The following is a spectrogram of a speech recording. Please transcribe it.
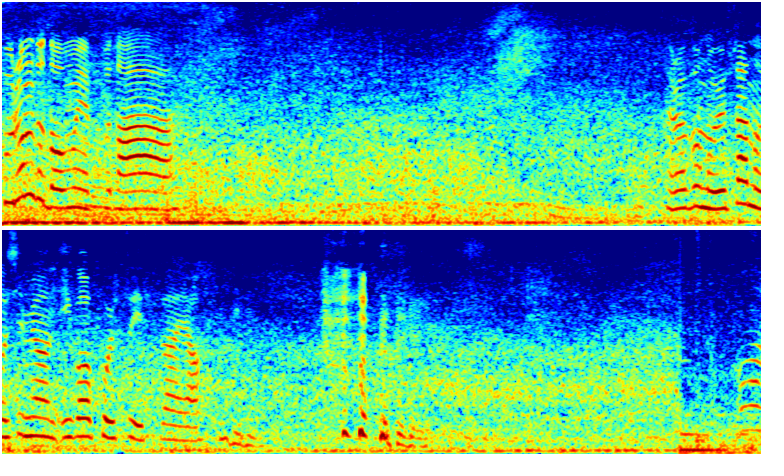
구름도 너무 예쁘다. 여러분 울산 오시면 이거 볼 수 있어요. 우와.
